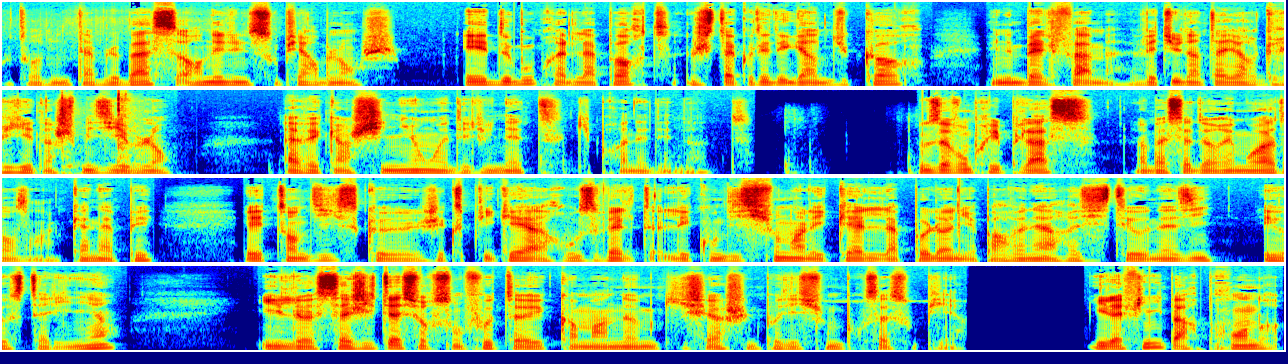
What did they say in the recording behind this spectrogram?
autour d'une table basse ornée d'une soupière blanche. Et debout près de la porte, juste à côté des gardes du corps, une belle femme, vêtue d'un tailleur gris et d'un chemisier blanc, avec un chignon et des lunettes qui prenaient des notes. Nous avons pris place, l'ambassadeur et moi, dans un canapé, et tandis que j'expliquais à Roosevelt les conditions dans lesquelles la Pologne parvenait à résister aux nazis et aux staliniens, il s'agitait sur son fauteuil comme un homme qui cherche une position pour s'assoupir. Il a fini par prendre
